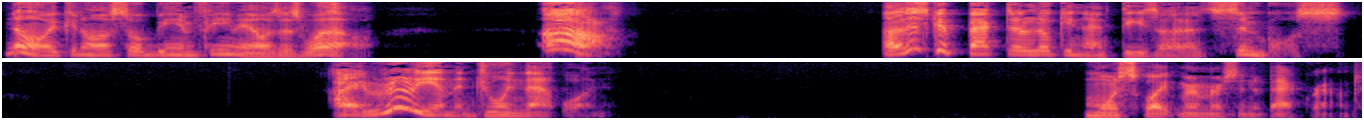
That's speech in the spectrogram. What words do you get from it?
No, it can also be in females as well. Ah, uh, let's get back to looking at these uh, symbols. I really am enjoying that one. More slight murmurs in the background.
